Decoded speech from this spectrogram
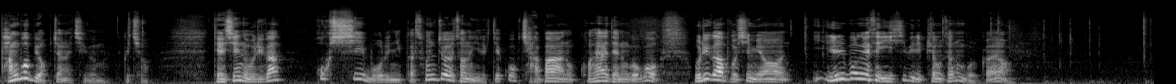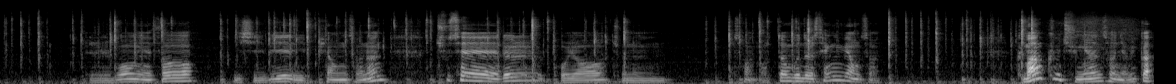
방법이 없잖아, 지금은. 그쵸? 대신 우리가 혹시 모르니까 손절 선은 이렇게 꼭 잡아놓고 해야 되는 거고, 우리가 보시면, 일봉에서 21 이평선은 뭘까요? 일봉에서 21 이평선은 추세를 보여주는 선, 어떤 분들은 생명선. 그만큼 중요한 선이야. 그러니까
